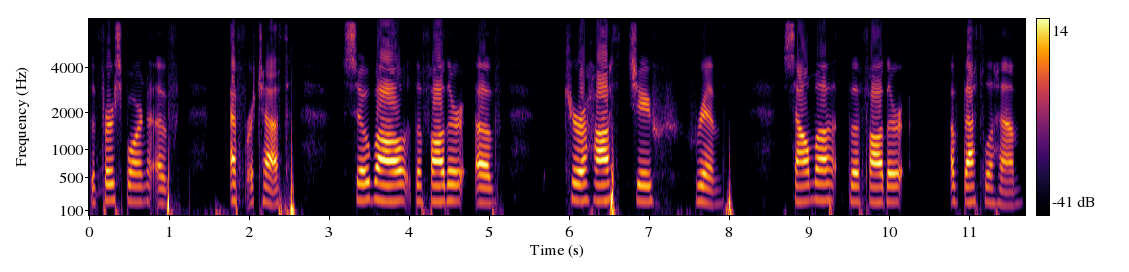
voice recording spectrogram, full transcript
the firstborn of Ephrateth, Sobal, the father of Kirahath Jearim, Salma, the father of Bethlehem,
